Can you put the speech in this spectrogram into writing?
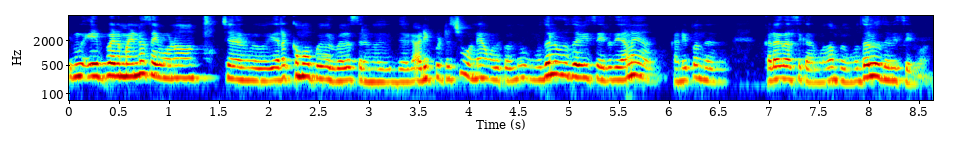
இவங்க இப்போ நம்ம என்ன செய்வோம்னா சரி இறக்கமாக போய் ஒரு வேலை செய்கிறாங்க இந்த அடிபட்டுச்சு உடனே அவங்களுக்கு வந்து முதல் உதவி செய்கிறது ஏன்னா கண்டிப்பாக அந்த கடகராசிக்காரங்க தான் போய் முதல் உதவி செய்வாங்க.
